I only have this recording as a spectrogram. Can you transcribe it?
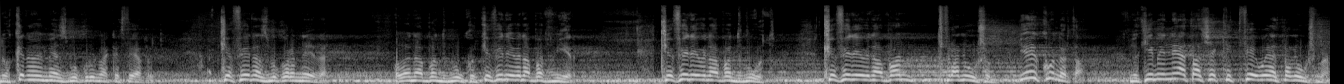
nuk kena me e zbukuru na këtë fe apet. Kjo fe na zbukuron neve, Allah na bën të bukur, kjo fe neve na bën të mirë, kjo fe neve na bën të butë, kjo fe neve na bën të pranushëm. Jo e kundërta, nuk jemi ne ata që këtë fe e bëjmë të pranushme,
